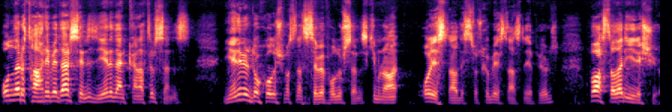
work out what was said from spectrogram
Onları tahrip ederseniz, yeniden kanatırsanız, yeni bir doku oluşmasına sebep olursanız, ki bunu o esnada, sistoskopi esnasında yapıyoruz, bu hastalar iyileşiyor.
